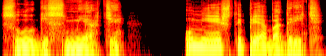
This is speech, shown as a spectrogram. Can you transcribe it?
Слуги смерти. Умеешь ты приободрить».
